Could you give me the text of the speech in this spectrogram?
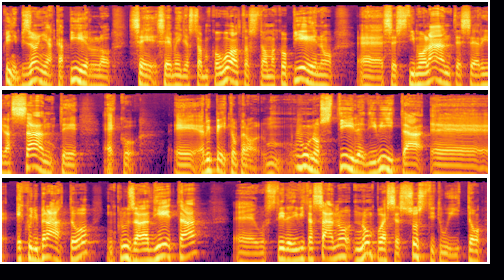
quindi bisogna capirlo se, se è meglio stomaco vuoto, stomaco pieno, eh, se è stimolante, se è rilassante, ecco eh, ripeto però, uno stile di vita eh, equilibrato, inclusa la dieta, eh, uno stile di vita sano, non può essere sostituito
